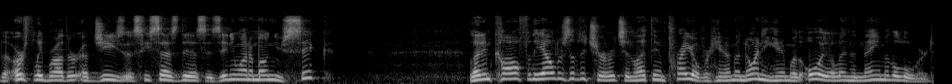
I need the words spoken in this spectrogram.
the earthly brother of Jesus. He says this Is anyone among you sick? Let him call for the elders of the church and let them pray over him, anointing him with oil in the name of the Lord.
